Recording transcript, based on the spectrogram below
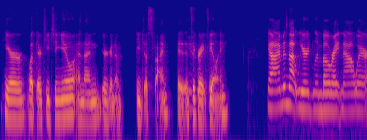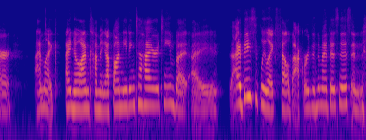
hear what they're teaching you and then you're going to be just fine. It, it's yeah. a great feeling. Yeah, I'm in that weird limbo right now where I'm like, I know I'm coming up on needing to hire a team, but I I basically like fell backwards into my business and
